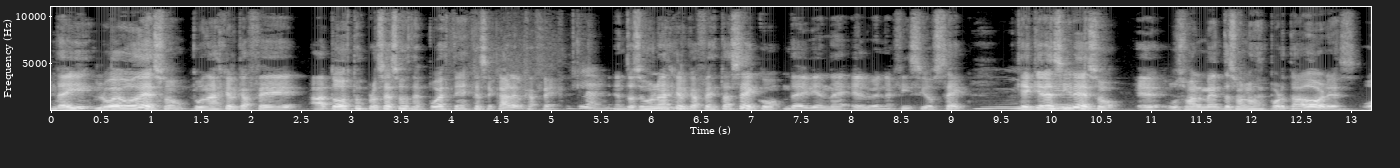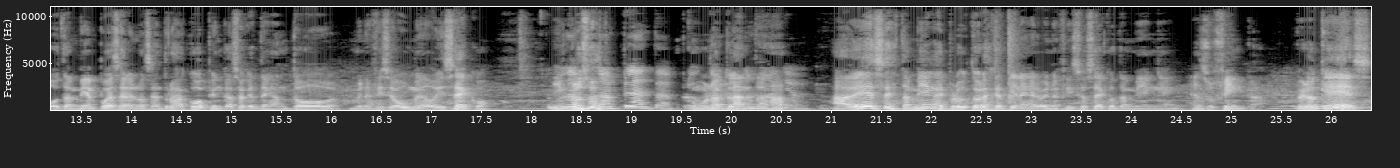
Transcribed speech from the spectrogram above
De ahí, luego de eso, que una vez que el café, a todos estos procesos después tienes que secar el café. Claro. Entonces una vez que el café está seco, de ahí viene el beneficio seco. Mm, ¿Qué quiere decir eso? Eh, usualmente son los exportadores o también puede ser en los centros de acopio en caso de que tengan todo beneficio húmedo y seco. Como incluso- una, una planta. como una planta, ajá. ya. A veces también hay productores que tienen el beneficio seco también en, en su finca. Pero Mm, ¿qué es?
